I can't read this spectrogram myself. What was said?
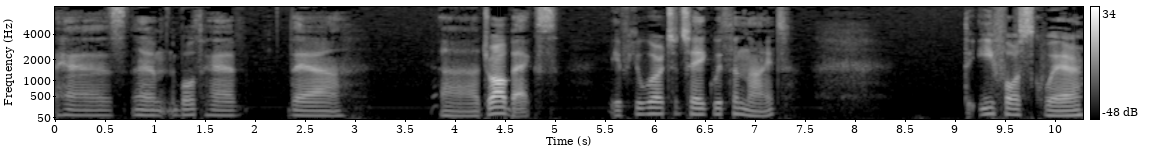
has um, both have their uh, drawbacks. If you were to take with the knight, the e4 square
